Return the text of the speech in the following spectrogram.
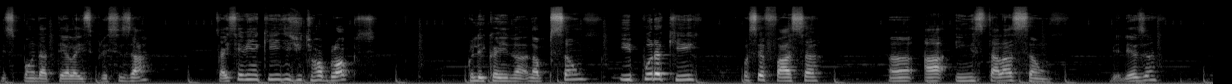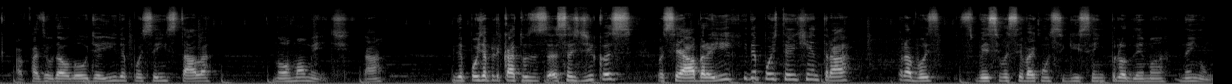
expanda a tela aí se precisar. Aí você vem aqui, digite Roblox, clica aí na, na opção e por aqui você faça uh, a instalação, beleza? Vai fazer o download aí, depois você instala normalmente, tá? E depois de aplicar todas essas dicas, você abre aí e depois tente entrar para ver se você vai conseguir sem problema nenhum.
